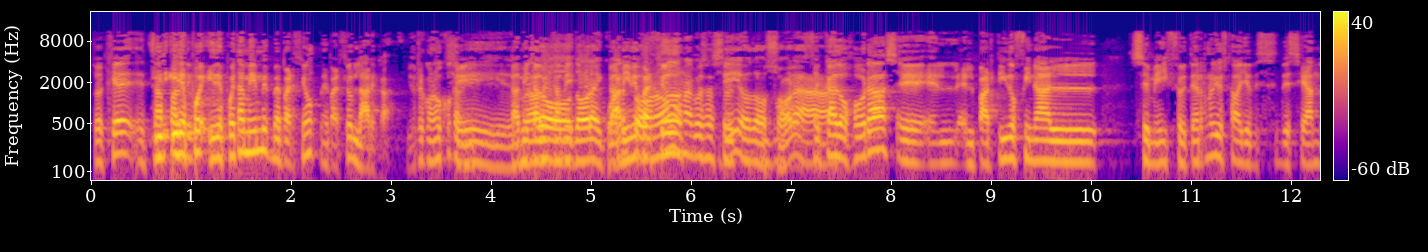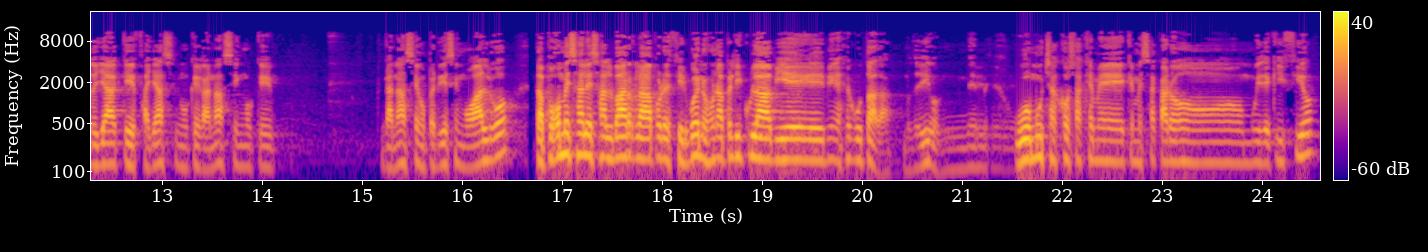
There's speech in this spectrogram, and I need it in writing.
Entonces, que esta y, y después, y después también me, pareció, me pareció larga. Yo reconozco que a mí, Sí, a mí- a mí- a mí- dos horas y que a mí me cuarto, pareció ¿no? Una cosa así, o dos horas. Cerca de dos horas. eh, el, el partido final se me hizo eterno. Yo estaba ya des- deseando ya que fallasen o que ganasen o que ganasen o perdiesen o algo. Tampoco me sale salvarla por decir, bueno, es una película bien, bien ejecutada. Como te digo, me- me- hubo muchas cosas que me, que me sacaron muy de quicio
